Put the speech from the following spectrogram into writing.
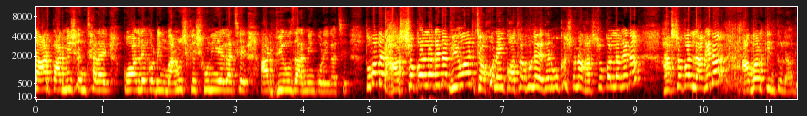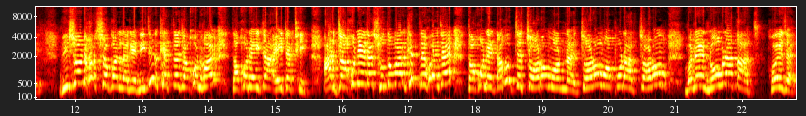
তার পারমিশন ছাড়াই কল রেকর্ডিং মানুষকে শুনিয়ে গেছে আর ভিউজ আর্নিং করে গেছে। তোমাদের হাস্যকর লাগে না ভিউয়ার যখন এই কথাগুলো এদের মুখে শোনা হাস্যকর লাগে না? হাস্যকর লাগে না? আমার কিন্তু লাগে। ভীষণ হাস্যকর লাগে। নিজের ক্ষেত্রে যখন হয়, তখন এইটা এইটা ঠিক। আর যখনই এটা সুতোবার ক্ষেত্রে হয়ে যায়, তখন এটা হচ্ছে চরম অন্যায়, চরম অপরাধ, চরম মানে নোংরা কাজ। হয়ে যায়।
